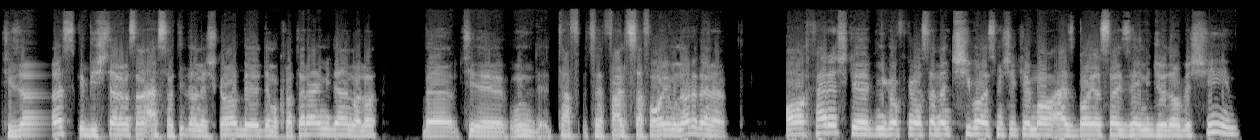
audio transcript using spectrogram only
چیزاست که بیشتر مثلا اساتید دانشگاه به دموکرات رای میدن. حالا به اون فلسفه های اونا رو دارن. آخرش که می‌گفت که مثلا چی باعث میشه که ما از بایاسای ذهنی جدا بشیم؟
